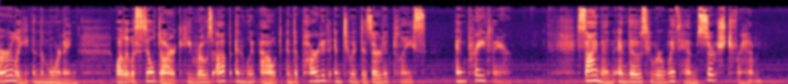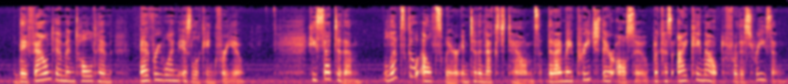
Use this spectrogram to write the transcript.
Early in the morning, while it was still dark, he rose up and went out and departed into a deserted place and prayed there. Simon and those who were with him searched for him. They found him and told him, Everyone is looking for you. He said to them, Let's go elsewhere into the next towns, that I may preach there also, because I came out for this reason.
